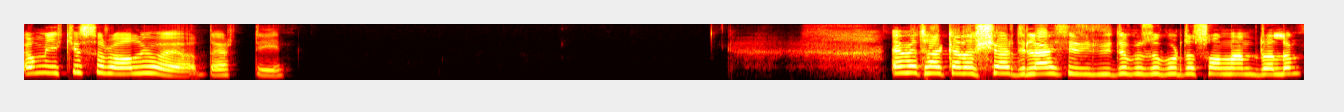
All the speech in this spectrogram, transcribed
Ama iki sıra alıyor ya. Dert değil. Evet arkadaşlar dilerseniz videomuzu burada sonlandıralım.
